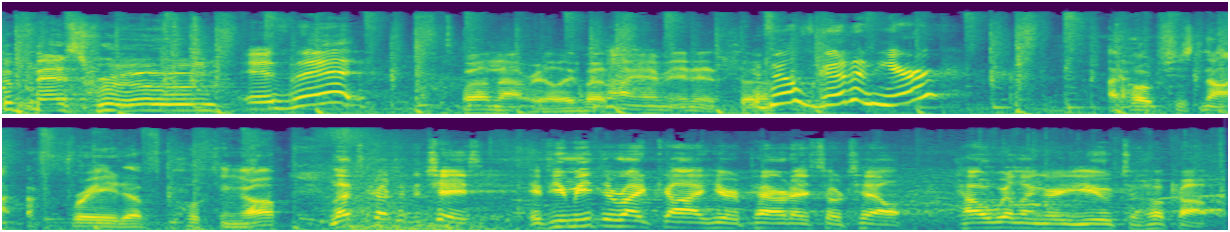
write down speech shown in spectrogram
the best room. Is it? Well, not really, but I am in it. So. It feels good in here. I hope she's not afraid of hooking up. Let's cut to the chase. If you meet the right guy here at Paradise Hotel, how willing are you to hook up?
